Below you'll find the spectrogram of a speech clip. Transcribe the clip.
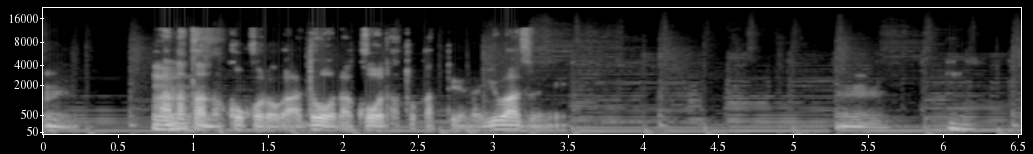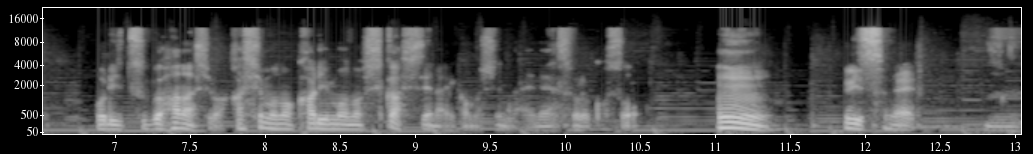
うん。あなたの心がどうだこうだとかっていうのを言わずに。うん。取り継ぐ話は貸し物借り物しかしてないかもしんないね、それこそ。うん、いいっすね。うん。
